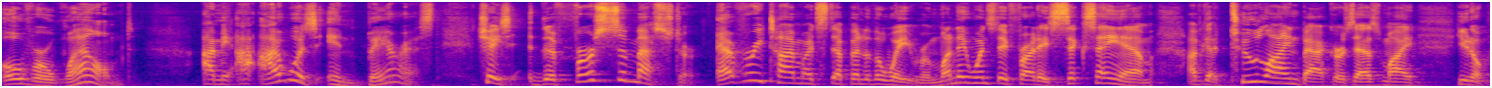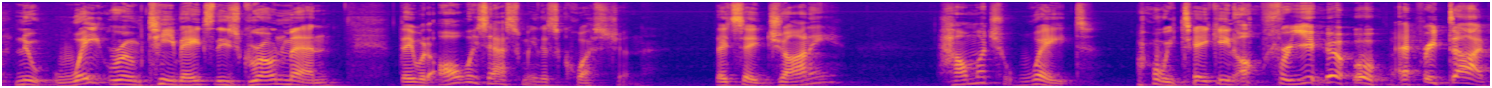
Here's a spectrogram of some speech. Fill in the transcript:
overwhelmed. I mean, I, I, was embarrassed. Chase, the first semester, every time I'd step into the weight room, Monday, Wednesday, Friday, 6 a.m., I've got two linebackers as my, you know, new weight room teammates, these grown men. They would always ask me this question. They'd say, Johnny, how much weight are we taking off for you every time?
